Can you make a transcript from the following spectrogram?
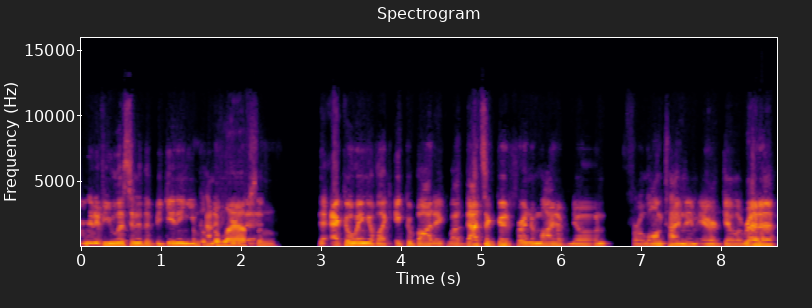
and then if you listen to the beginning, you the, kind the of hear laughs the, and the echoing of like Ichabod, Ichabod. That's a good friend of mine I've known for a long time named Eric De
